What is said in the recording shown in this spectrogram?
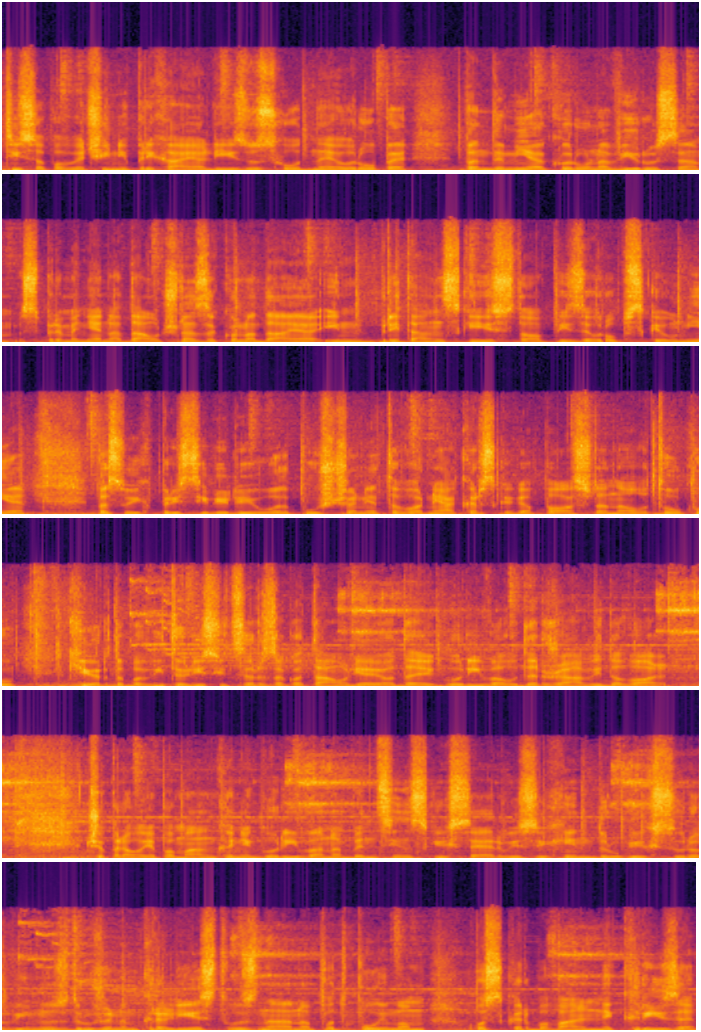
Ti so po večini prihajali iz vzhodne Evrope, pandemija koronavirusa, spremenjena davčna zakonodaja in britanski izstop iz Evropske unije pa so jih prisilili v odpuščanje tovornjakarskega posla na otoku, kjer dobavitelji sicer zagotavljajo, da je goriva v državi dovolj. Čeprav je pomankanje goriva na benzinskih servisih in drugih surovin v Združenem kraljestvu znano pod pojmom oskrbovalne krize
